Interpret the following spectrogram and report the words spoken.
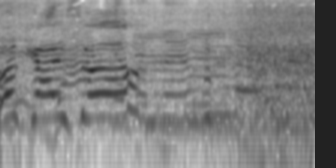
Go Kaiser!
